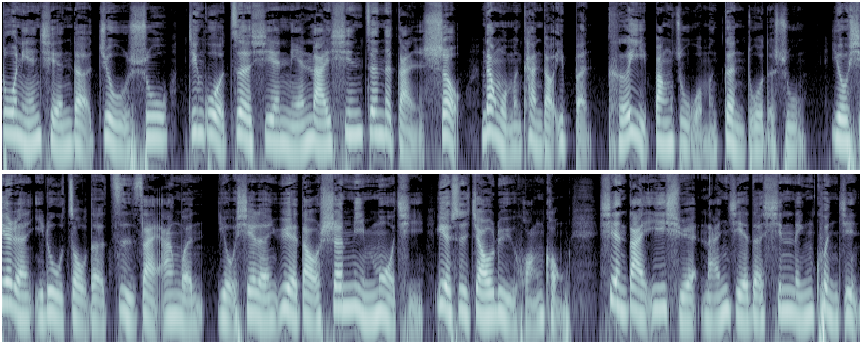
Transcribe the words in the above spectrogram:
多年前的旧书。经过这些年来新增的感受，让我们看到一本可以帮助我们更多的书。有些人一路走得自在安稳，有些人越到生命末期，越是焦虑惶恐。现代医学难解的心灵困境，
